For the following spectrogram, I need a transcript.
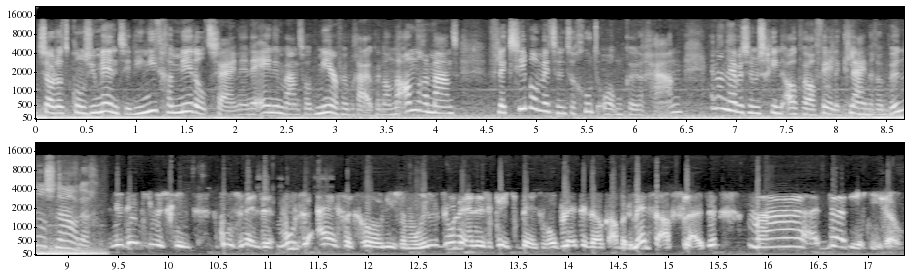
Zodat consumenten die niet gemiddeld zijn en de ene maand wat meer verbruiken dan de andere maand... flexibel met hun tegoed om kunnen gaan. En dan hebben ze misschien ook wel vele kleinere bundels nodig. Nu denk je misschien, consumenten moeten eigenlijk gewoon niet zo moeilijk doen... en eens een keertje beter opletten welke abonnementen afsluiten. Maar dat is niet zo.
